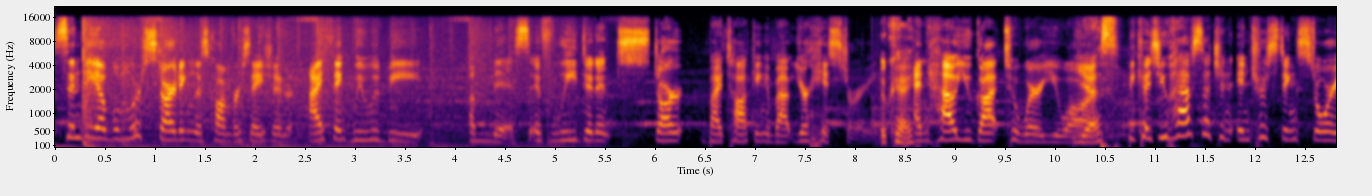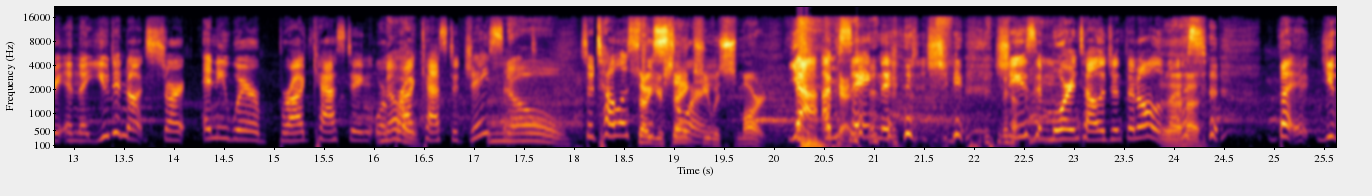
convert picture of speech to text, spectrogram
Cynthia, when we're starting this conversation, I think we would be amiss if we didn't start by talking about your history. Okay. And how you got to where you are. Yes. Because you have such an interesting story in that you did not start anywhere broadcasting or No. broadcast adjacent. no. So tell us So the you're saying she was smart. Yeah, I'm Okay. saying that she she's more intelligent than all of us. Uh-huh. but you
